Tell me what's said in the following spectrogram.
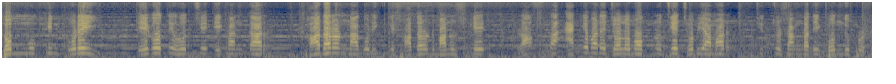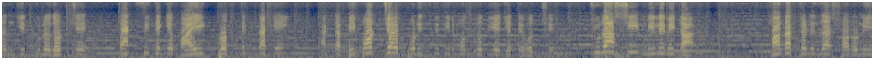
সম্মুখীন করেই এগোতে হচ্ছে এখানকার সাধারণ নাগরিককে, সাধারণ মানুষকে। রাস্তা একেবারে জলমগ্ন, যে ছবি আমার চিত্র সাংবাদিক বন্ধু প্রসেনজিৎ তুলে ধরছে, ট্যাক্সি থেকে বাইক প্রত্যেকটাকেই একটা বিপর্যয় পরিস্থিতির মধ্য দিয়ে যেতে হচ্ছে। চুরাশি মিলিমিটার। মাদার টেরেজা সরণি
